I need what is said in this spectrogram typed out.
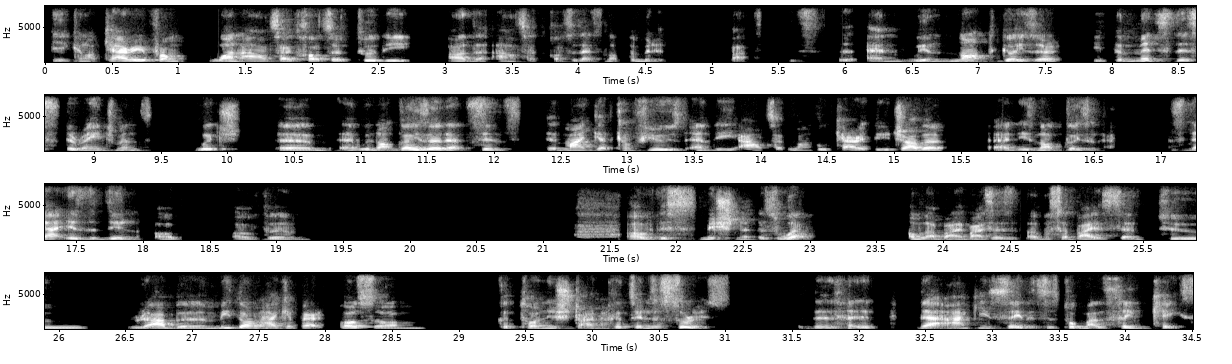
you cannot carry from one outside chotzer to the other outside chotzer. That's not permitted. But and we're not geyser. He permits this arrangement, which um, and we're not geyser that since it might get confused and the outside one will carry to each other, and is not geyser that. So that is the din of of um, of this Mishnah as well. Amr Abai says, Abu Sabai said to Rabbe, midon hakeper also katonish time chetzenis asuris. That how can say this is talking about the same case?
